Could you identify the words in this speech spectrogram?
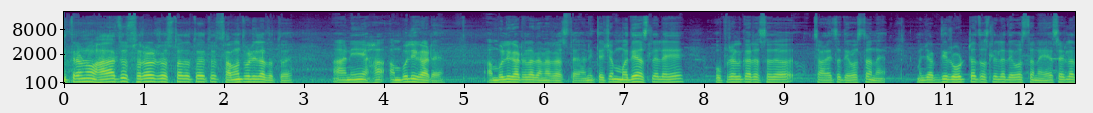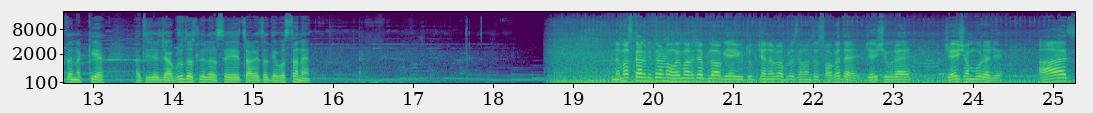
मित्रांनो हा जो सरळ रस्ता जातो आहे तो सावंतवाडीला जातो आहे आणि हा अंबोली घाट आहे. आंबोली घाटाला जाणारा रस्ता आहे आणि त्याच्यामध्ये असलेलं हे उपरलकर असं चाळ्याचं देवस्थान आहे. म्हणजे अगदी रोड टच असलेलं देवस्थान आहे. या साईडला तर नक्की आहे. अतिशय जागृत असलेलं असं हे चाळ्याचं देवस्थान आहे. नमस्कार मित्रांनो होय महाराजा ब्लॉग या यूट्यूब चॅनलवर आपलं सर्वांचं स्वागत आहे. जय शिवराय जय शंभूराजे. आज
